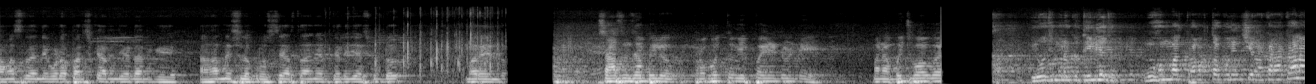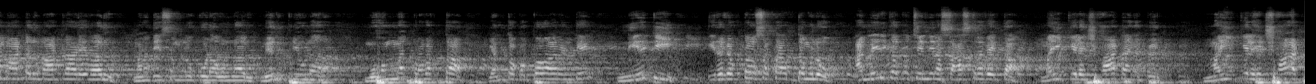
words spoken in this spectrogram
సమస్యలన్నీ కూడా పరిష్కారం చేయడానికి అహర్నిశలు కృషి చేస్తామని చెప్పి తెలియజేసుకుంటూ మరి శాసనసభ్యులు ప్రభుత్వం విప్ అయినటువంటి మన బుచ్చిబాబు గారు. ఈరోజు మనకు తెలియదు. ముహమ్మద్ ప్రవక్త గురించి రకరకాల మాటలు మాట్లాడేవారు మన దేశంలో కూడా ఉన్నారు. లేదు ప్రియులారా ముహమ్మద్ ప్రవక్త ఎంత గొప్పవారంటే నేటి ఇరవై ఒకటవ శతాబ్దంలో అమెరికాకు చెందిన శాస్త్రవేత్త మైకేల్ హెచ్ హార్ట్ ఆయన పేరు. మైకేల్ హెచ్ హార్ట్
